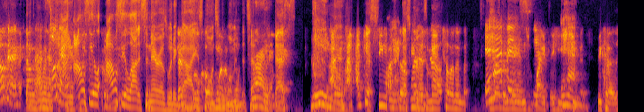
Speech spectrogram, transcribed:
I Okay. have Okay. I don't see a, I don't see a lot of scenarios where the guy is going to the woman to tell. Right. Like, that's Me I. I, I can't see myself even as a man telling another It another man's Yeah. wife that he's It cheating because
